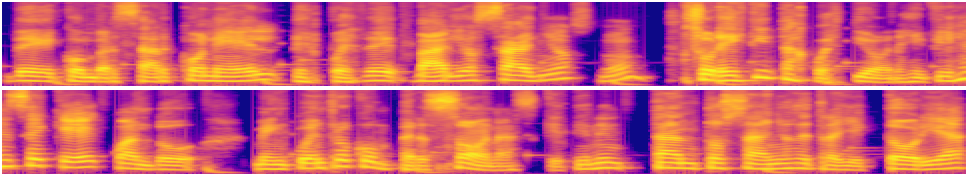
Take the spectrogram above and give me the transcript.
de conversar con él después de varios años. Sobre distintas cuestiones. Y fíjense que cuando me encuentro con personas que tienen tantos años de trayectoria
